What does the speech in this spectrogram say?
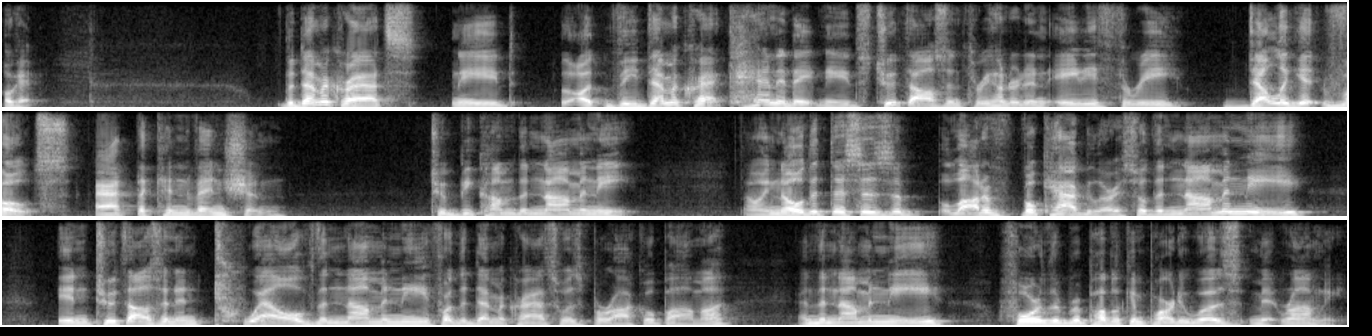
Okay. The Democrats need, uh, the Democrat candidate needs 2,383 delegate votes at the convention to become the nominee. Now, I know that this is a, a lot of vocabulary, so the nominee in 2012, the nominee for the Democrats was Barack Obama, and the nominee for the Republican Party was Mitt Romney.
